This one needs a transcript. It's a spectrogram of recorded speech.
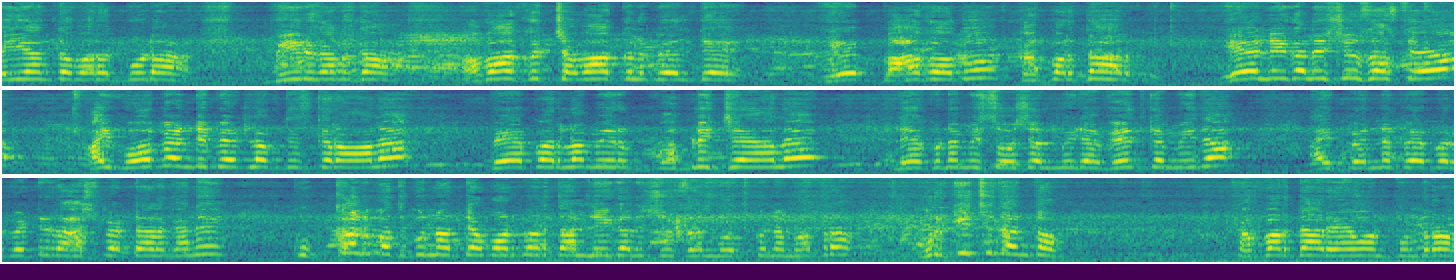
అయ్యేంత వరకు కూడా మీరు కనుక అవాకు చవాకులు పేలితే ఏ బాగోదు. కపర్దార్ ఏ లీగల్ ఇష్యూస్ వస్తాయో అవి ఓపెన్ డిబేట్లోకి తీసుకురావాలి. పేపర్లో మీరు పబ్లిష్ చేయాలి. లేకుంటే మీ సోషల్ మీడియా వేదిక మీద అవి పెన్ను పేపర్ పెట్టి రాసి పెట్టాలి కానీ కుక్కలు బతుకున్నట్టే ఓడి పెడతారు. లీగల్ ఇష్యూస్ అని బతుకునే మాత్రం ఉరికించుదంటాం కపర్దార్ ఏమనుకుంటారో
